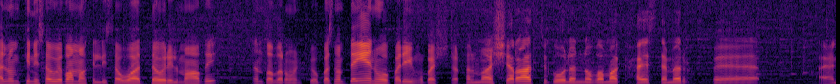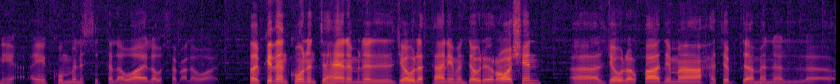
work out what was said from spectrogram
هل ممكن يسوي ضمك اللي سواه الدوري الماضي؟ ننتظر ونشوف. بس مبدئيا هو فريق مبشر. المؤشرات تقول إنه ضمك حيستمر في يعني يكون من الستة الأوائل أو السبعة الأوائل. طيب كذا نكون انتهينا من الجولة الثانية من دوري روشن. آه، الجولة القادمة حتبدأ من ال-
